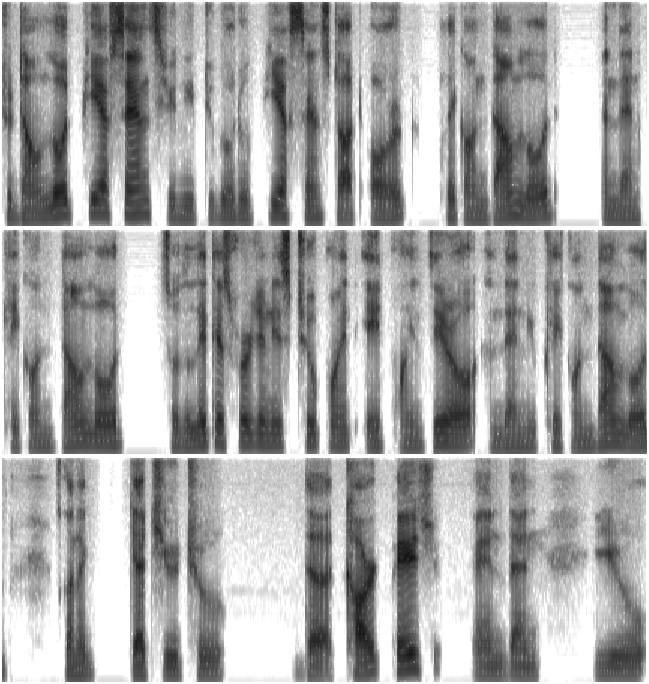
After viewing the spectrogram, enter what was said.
To download pfSense, you need to go to pfsense.org, click on download and then click on download. So the latest version is 2.8.0 and then you click on download. It's going to get you to the card page and then you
